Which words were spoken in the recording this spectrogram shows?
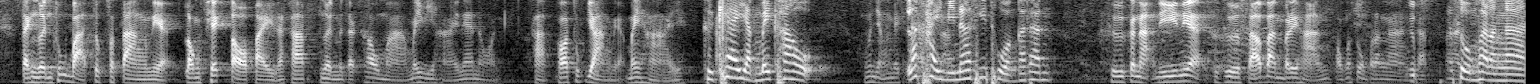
ๆ แต่เงินทุกบาททุกสตางค์เนี่ยลองเช็คต่อไปนะครับ เงินมันจะเข้ามาไม่มีหายแน่นอน ครับเพราะทุกอย่างเนี่ยไม่หาย คือแค่ยังไม่เข้า มันยังไม่เข้าแล้วใครมีหน้าที่ทวงคะท่าน คือขณะนี้เนี่ยคือคือสถาบันบริหารของกระทรวงพลังงานครับกระทรวงพลังงาน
